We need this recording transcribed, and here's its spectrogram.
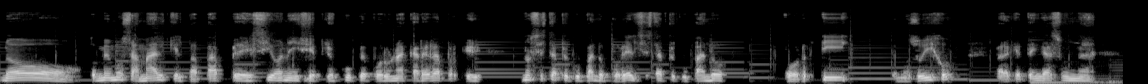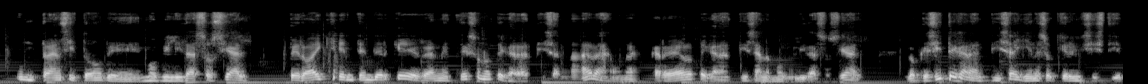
no tomemos a mal que el papá presione y se preocupe por una carrera porque no se está preocupando por él, se está preocupando por ti como su hijo para que tengas una un tránsito de movilidad social, pero hay que entender que realmente eso no te garantiza nada, una carrera no te garantiza la movilidad social. Lo que sí te garantiza, y en eso quiero insistir,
